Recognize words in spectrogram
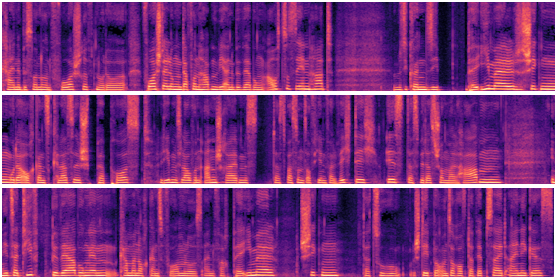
keine besonderen Vorschriften oder Vorstellungen davon haben, wie eine Bewerbung auszusehen hat. Sie können sie per E-Mail schicken oder auch ganz klassisch per Post. Lebenslauf und Anschreiben ist das, was uns auf jeden Fall wichtig ist, dass wir das schon mal haben. Initiativbewerbungen kann man auch ganz formlos einfach per E-Mail schicken. Dazu steht bei uns auch auf der Website einiges.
